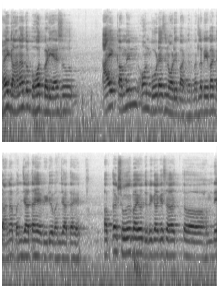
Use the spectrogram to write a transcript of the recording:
भाई गाना तो बहुत बढ़िया है। So I come in on board as an audio partner मतलब एक बार गाना बन जाता है वीडियो बन जाता है। अब तक शोएब भाई और दीपिका के साथ हमने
